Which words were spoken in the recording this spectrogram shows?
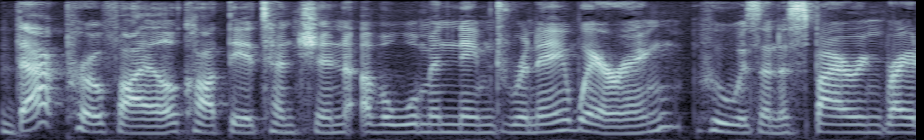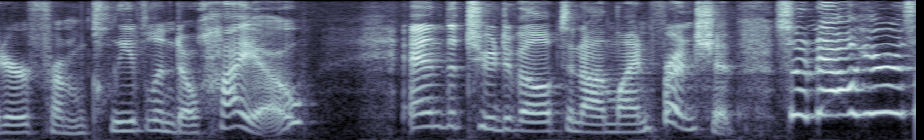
that profile caught the attention of a woman named Renee Waring, who was an aspiring writer from Cleveland, Ohio, and the two developed an online friendship. So now here's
